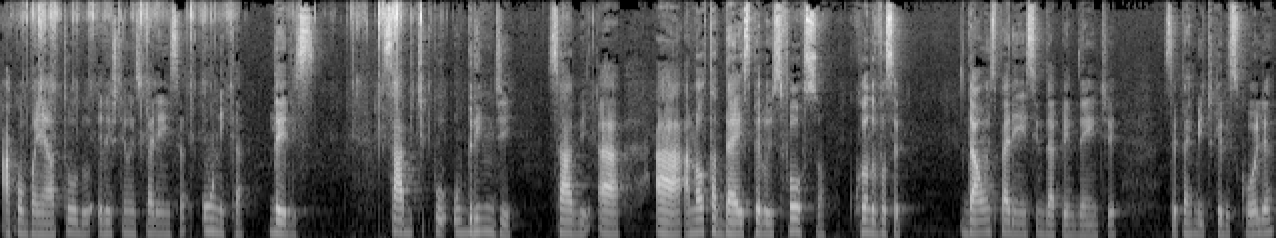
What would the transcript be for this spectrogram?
acompanhar tudo, eles têm uma experiência única deles. Sabe, tipo, o brinde, sabe? A, a, a nota 10 pelo esforço. Quando você dá uma experiência independente, você permite que ele escolha.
